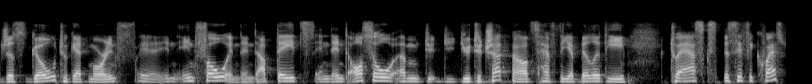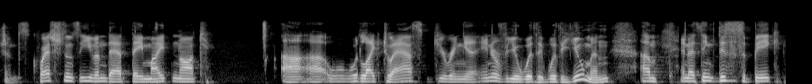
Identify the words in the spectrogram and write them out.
just go to get more inf- uh, info and, and updates, and and also um, due to chatbots have the ability to ask specific questions, questions even that they might not uh, uh, would like to ask during an interview with a, with a human. Um, and I think this is a big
